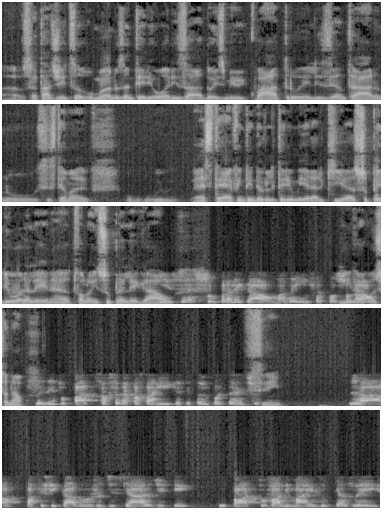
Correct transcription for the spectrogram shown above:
Uh, os tratados de direitos humanos anteriores a 2004, eles entraram no sistema. O, o, STF entendeu que ele teria uma hierarquia superior à lei, né? Tu falou em supralegal. Isso, é supralegal, mas é infraconstitucional. Infraconstitucional. Por exemplo, o Pacto Social da Costa Rica, que é tão importante. Sim. Já pacificado no judiciário de que o pacto vale mais do que as leis.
